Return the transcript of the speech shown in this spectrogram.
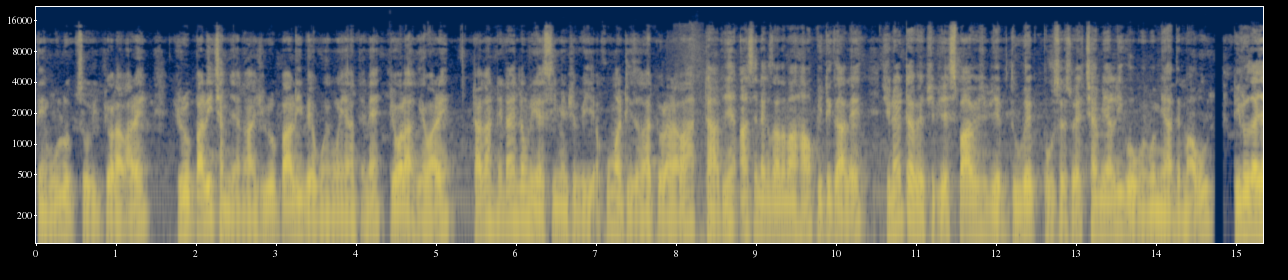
သင့်ဘူးလို့ဆိုပြီးပြောလာပါတယ် Europa League Champion က Europa League ပဲဝင်ဝင်ရတဲ့နဲ့ပြောလာခဲ့ပါတယ်ဒါကနှစ်တိုင်းလုံးနေတဲ့စီမင်းဖြစ်ပြီးအခုမှဒီစကားပြောလာတာပါဒါပြင် Arsenal ကစားသမားဟောင်းပီတစ်ကလည်း United ပဲဖြစ်ဖြစ် Spa ပဲဖြစ်ဖြစ်ဘယ်သူပဲပိုဆွဲဆွဲ Champion League ကိုဝင်ခွင့်မရသင့်ပါဘူး ဒီလိုသာရ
